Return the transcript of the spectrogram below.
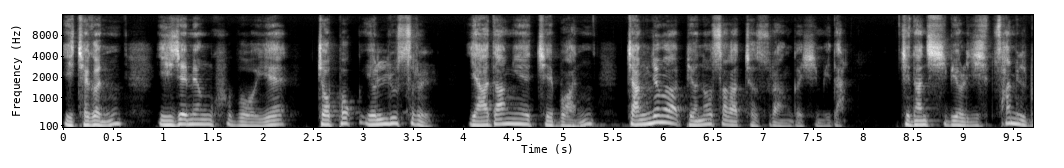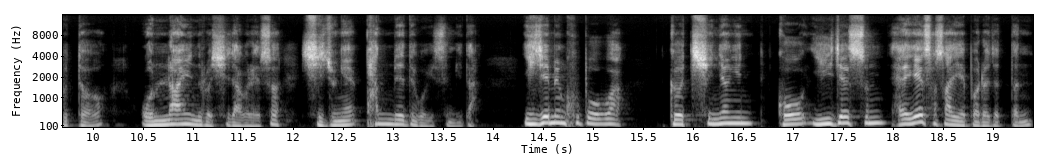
이 책은 이재명 후보의 조폭 연루스를 야당에 제보한 장영하 변호사가 저술한 것입니다. 지난 12월 23일부터 온라인으로 시작을 해서 시중에 판매되고 있습니다. 이재명 후보와 그 친형인 고 이재순 해외사 사이에 벌어졌던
